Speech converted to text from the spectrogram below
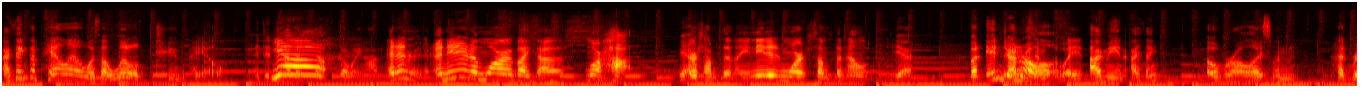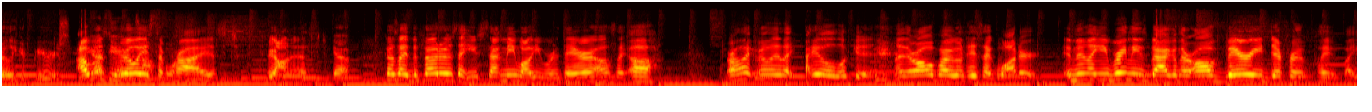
I think the Pale Ale was a little too pale. It didn't Yeah. have enough going on. I didn't. it. I needed a more of like a more hop Yeah. or something. Like it needed more something else. Yeah. But in general. I mean, I think overall Iceland had really good beers. I The was really point. surprised, to be honest. Yeah. Because like the photos that you sent me while you were there, I was like, oh, they're all like really like pale looking. Like they're all probably gonna taste like water. And then like you bring these back and they're all very different like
